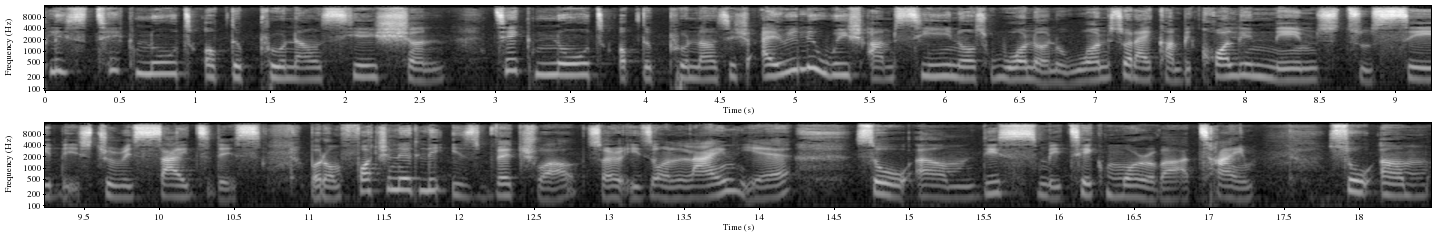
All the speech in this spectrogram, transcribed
Please take note of the pronunciation. Take note of the pronunciation. I really wish I'm seeing us one on one so that I can be calling names to say this, to recite this. But unfortunately, it's virtual. Sorry, it's online. Yeah. So um, this may take more of our time. So um,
